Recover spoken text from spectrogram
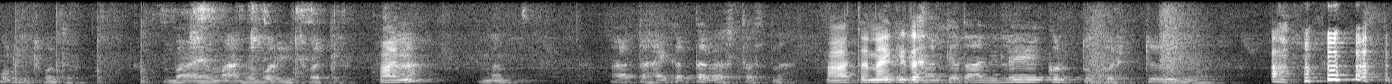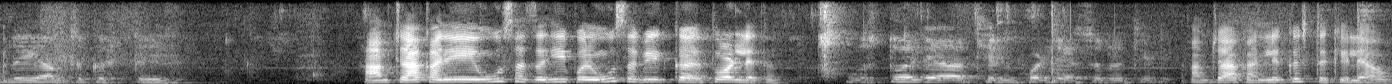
फोडीत होतं. बाया मागं बरीच होत्या. हा ना? मग आता आहे का तरास तसला? आता नाही की म्हणतात आम्ही लय करतो कष्ट. लय आमचं कष्ट आहे. आमच्या आकाने ऊसाचं ही पण ऊस बी काय तोडल्यात. ऊस तोडल्या थेरी फोडल्या सगळं केलं. आमच्या आकाने लय कष्ट केले आहो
